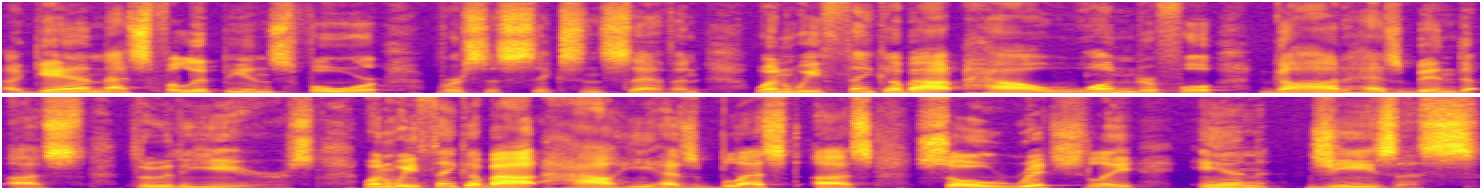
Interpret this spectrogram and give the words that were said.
Again, that's Philippians 4, verses 6 and 7. When we think about how wonderful God has been to us through the years, when we think about how He has blessed us so richly in Jesus,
